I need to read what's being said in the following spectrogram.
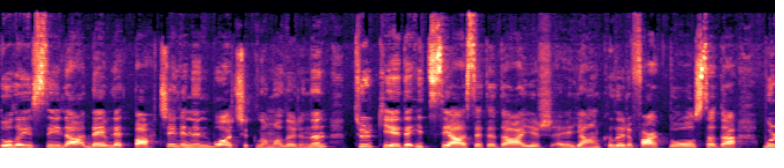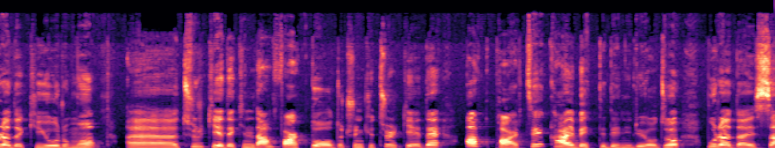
Dolayısıyla Devlet Bahçeli'nin bu açıklamalarının Türkiye'de iç siyasete dair e, yankıları farklı olsa da buradaki yorumu e, Türkiye'dekinden farklı oldu. Çünkü Türkiye'de AK Parti kaybetti deniliyordu. Burada ise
